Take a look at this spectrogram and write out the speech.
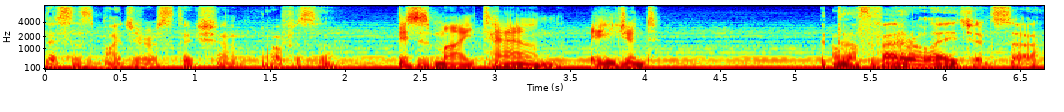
This is my jurisdiction, officer. This is my town, agent. It I'm a doesn't federal agent, sir.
